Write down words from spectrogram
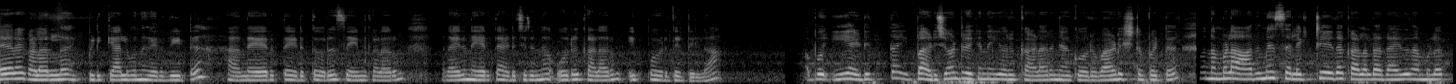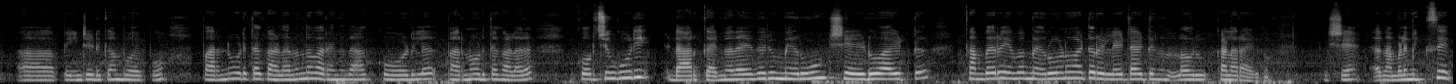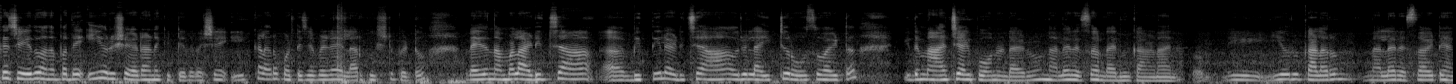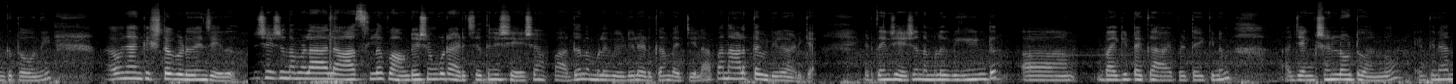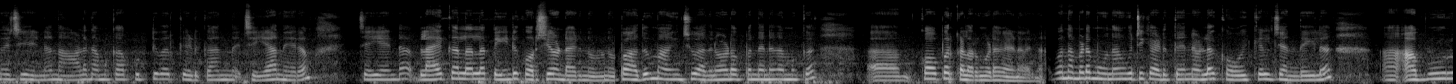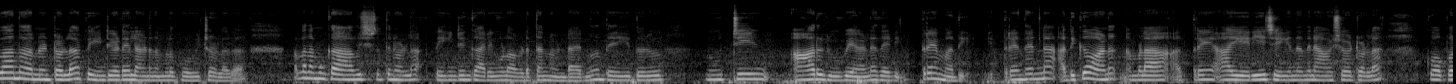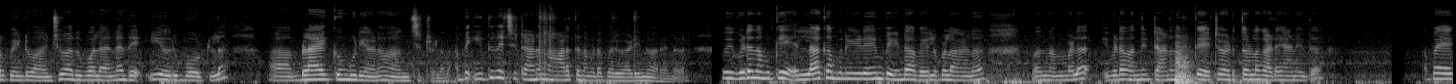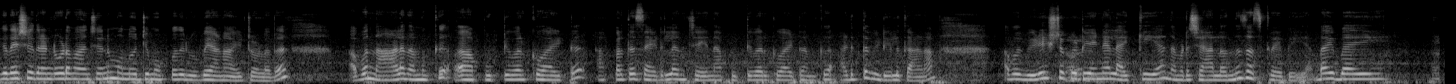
വേറെ കളറിൽ പിടിക്കാമല്ലോ എന്ന് കരുതിയിട്ട് നേരത്തെ എടുത്ത ഒരു സെയിം കളറും അതായത് നേരത്തെ അടിച്ചിരുന്ന ഒരു കളറും ഇപ്പോൾ എടുത്തിട്ടില്ല. അപ്പോൾ ഈ എടുത്ത ഇപ്പോൾ അടിച്ചുകൊണ്ടിരിക്കുന്ന ഈ ഒരു കളർ ഞങ്ങൾക്ക് ഒരുപാട് ഇഷ്ടപ്പെട്ട്. അപ്പോൾ നമ്മൾ ആദ്യമേ സെലക്ട് ചെയ്ത കളർ അതായത് നമ്മൾ പെയിന്റ് എടുക്കാൻ പോയപ്പോൾ പറഞ്ഞു കൊടുത്ത കളർ എന്ന് പറയുന്നത് ആ കോഡിൽ പറഞ്ഞു കൊടുത്ത കളർ കുറച്ചും കൂടി ഡാർക്കായിരുന്നു അതായത് ഒരു മെറൂൺ ഷെയ്ഡുമായിട്ട് കമ്പയർ ചെയ്യുമ്പോൾ മെറൂണുമായിട്ട് റിലേറ്റ് ആയിട്ടുള്ള ഒരു കളറായിരുന്നു. പക്ഷേ നമ്മൾ മിക്സിയൊക്കെ ചെയ്ത് വന്നപ്പോൾ ദേ ഈ ഒരു ഷെയ്ഡാണ് കിട്ടിയത്. പക്ഷേ ഈ കളർ പൊട്ടിച്ചപ്പോഴേ എല്ലാവർക്കും ഇഷ്ടപ്പെട്ടു. അതായത് നമ്മൾ അടിച്ച ആ ഭിത്തിയിലടിച്ച ആ ഒരു ലൈറ്റ് റോസുമായിട്ട് ഇത് മാച്ചായി പോകുന്നുണ്ടായിരുന്നു. നല്ല രസമുണ്ടായിരുന്നു കാണാൻ. അപ്പം ഈ ഈ ഒരു കളറും നല്ല രസമായിട്ട് ഞങ്ങൾക്ക് തോന്നി. അപ്പോൾ ഞങ്ങൾക്ക് ഇഷ്ടപ്പെടുകയും ചെയ്തു. അതിനുശേഷം നമ്മൾ ആ ലാസ്റ്റിൽ ഫൗണ്ടേഷൻ കൂടെ അടിച്ചതിന് ശേഷം അപ്പോൾ അത് നമ്മൾ വീഡിയോയിൽ എടുക്കാൻ പറ്റിയില്ല. അപ്പോൾ നാളത്തെ വീഡിയോയിൽ കാണിക്കാം. എടുത്തതിന് ശേഷം നമ്മൾ വീണ്ടും വൈകിട്ടൊക്കെ ആയപ്പോഴത്തേക്കിനും ജംഗ്ഷനിലോട്ട് വന്നു. എന്തിനാന്ന് വെച്ച് കഴിഞ്ഞാൽ നാളെ നമുക്ക് ആ പുട്ടി വർക്ക് എടുക്കാൻ ചെയ്യാൻ നേരം ചെയ്യേണ്ട ബ്ലാക്ക് കളറിലെ പെയിന്റ് കുറച്ചേ ഉണ്ടായിരുന്നുള്ളൂ. അപ്പോൾ അതും വാങ്ങിച്ചു. അതിനോടൊപ്പം തന്നെ നമുക്ക് കോപ്പർ കളറും കൂടെ വേണമായിരുന്നു. അപ്പോൾ നമ്മുടെ മൂന്നാം കുറ്റിക്ക് അടുത്ത് തന്നെയുള്ള കോയിക്കൽ ചന്തയിൽ അപൂർവ എന്ന് പറഞ്ഞിട്ടുള്ള പെയിന്റ് കടയിലാണ് നമ്മൾ പോയിട്ടുള്ളത്. അപ്പോൾ നമുക്ക് ആവശ്യത്തിനുള്ള പെയിന്റും കാര്യങ്ങളും അവിടെ തന്നെ ഉണ്ടായിരുന്നു. ഇതൊരു നൂറ്റി ആറ് രൂപയാണ്. അതായത് ഇത്രയും മതി. ഇത്രയും തന്നെ അധികമാണ്. നമ്മൾ ആ അത്രയും ആ ഏരിയ ചെയ്യുന്നതിന് ആവശ്യമായിട്ടുള്ള കോപ്പർ പെയിന്റ് വാങ്ങിച്ചു. അതുപോലെ തന്നെ ഈ ഒരു ബോട്ടിൽ ബ്ലാക്കും കൂടിയാണ് വാങ്ങിച്ചിട്ടുള്ളത്. അപ്പോൾ ഇത് വെച്ചിട്ടാണ് നാളത്തെ നമ്മുടെ പരിപാടി എന്ന് പറയുന്നത്. അപ്പോൾ ഇവിടെ നമുക്ക് എല്ലാ കമ്പനിയുടെയും പെയിന്റ് അവൈലബിൾ ആണ്. അപ്പം നമ്മൾ ഇവിടെ വന്നിട്ടാണ് നമുക്ക് ഏറ്റവും അടുത്തുള്ള കടയാണിത്. അപ്പോൾ ഏകദേശം ഇത് രണ്ടും കൂടെ വാങ്ങിച്ചതിന് മുന്നൂറ്റി മുപ്പത് രൂപയാണ് ആയിട്ടുള്ളത്. അപ്പോൾ നാളെ നമുക്ക് ആ പുട്ടി വർക്കുമായിട്ട് അപ്പുറത്തെ സൈഡിൽ ചെയ്യുന്ന ആ പുട്ടി വർക്കുമായിട്ട് നമുക്ക് അടുത്ത വീഡിയോയിൽ കാണാം. അപ്പോൾ വീഡിയോ ഇഷ്ടപ്പെട്ടു കഴിഞ്ഞാൽ ലൈക്ക് ചെയ്യുക നമ്മുടെ ചാനൽ ഒന്ന് സബ്സ്ക്രൈബ് ചെയ്യുക. Bye bye.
